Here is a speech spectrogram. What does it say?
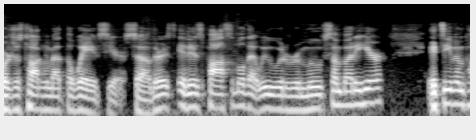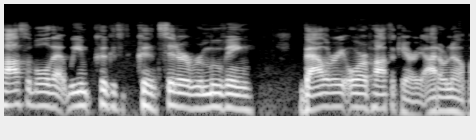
We're just talking about the waves here. So there's it is possible that we would remove somebody here. It's even possible that we could consider removing Valerie or Apothecary. I don't know.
